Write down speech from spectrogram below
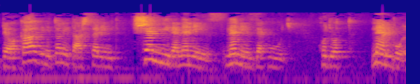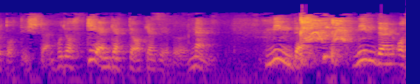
De a kálvini tanítás szerint semmire ne, néz, ne nézzek úgy, hogy ott nem volt ott Isten, hogy azt kiengedte a kezéből. Nem. Minden, minden az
